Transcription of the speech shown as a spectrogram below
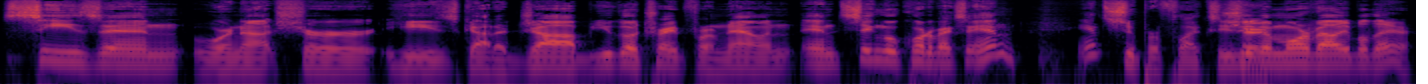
season. We're not sure he's got a job. You go trade for him now, and, and single quarterbacks and and super flex. He's Sure. even more valuable there.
